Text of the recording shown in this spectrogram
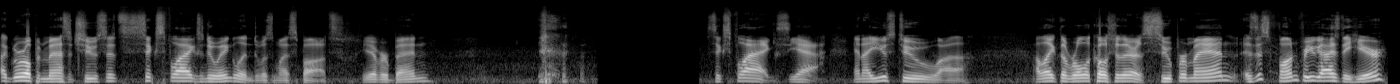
I grew up in Massachusetts. Six Flags New England was my spot. You ever been? Six Flags, yeah. And I used to. Uh, I like the roller coaster there Superman. Is this fun for you guys to hear?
